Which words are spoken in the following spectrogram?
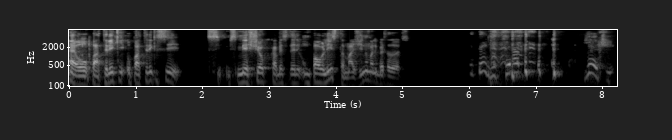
É, o Patrick, o Patrick se, se, se mexeu com a cabeça dele, um paulista, imagina uma Libertadores. Entendi. É... Gente,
